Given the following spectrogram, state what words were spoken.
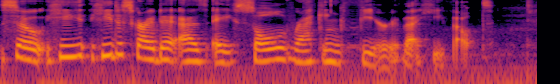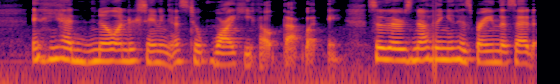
so he he described it as a soul racking fear that he felt. And he had no understanding as to why he felt that way. So there's nothing in his brain that said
